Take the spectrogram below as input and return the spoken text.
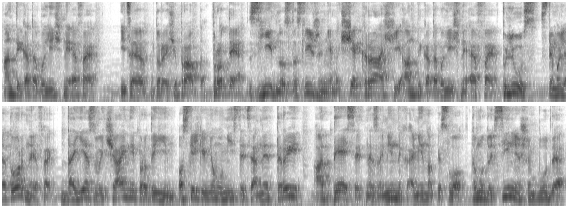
антикатаболічний ефект. І це, до речі, правда. Проте, згідно з дослідженнями, ще кращий антикатаболічний ефект плюс стимуляторний ефект дає звичайний протеїн, оскільки в ньому містяться не 3, а 10 незамінних амінокислот. Тому доцільнішим буде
